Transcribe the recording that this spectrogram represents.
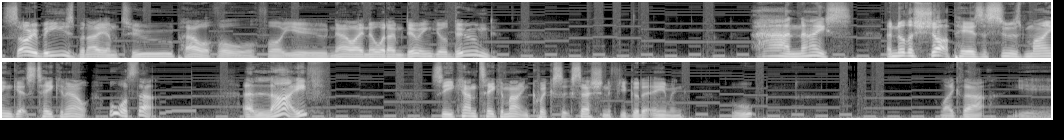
Sorry, bees, but I am too powerful for you. Now I know what I'm doing. You're doomed. Ah, nice. Another shot appears as soon as mine gets taken out. Oh, what's that? A life? So you can take them out in quick succession if you're good at aiming. Ooh. Like that. Yeah.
